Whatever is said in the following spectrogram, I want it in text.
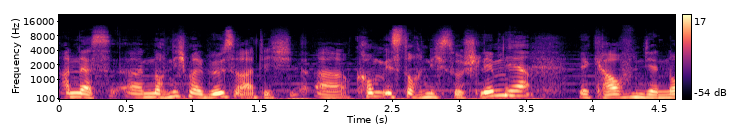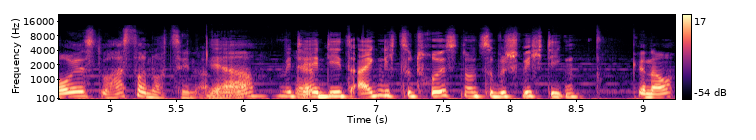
anders, äh, noch nicht mal bösartig. Äh, komm, ist doch nicht so schlimm. Ja. Wir kaufen dir Neues. Du hast doch noch zehn andere. Ja, mit ja. der Idee eigentlich zu trösten und zu beschwichtigen. Genau.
